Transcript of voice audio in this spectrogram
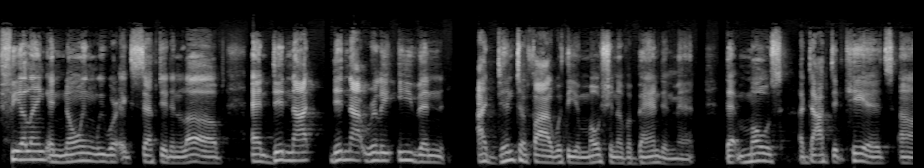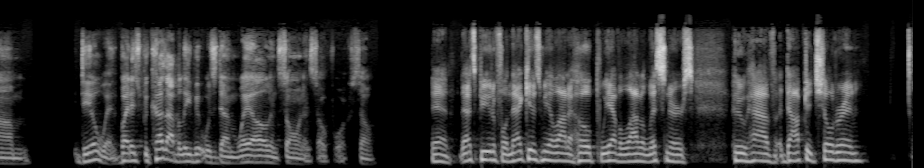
feeling and knowing we were accepted and loved and did not did not really even identify with the emotion of abandonment that most adopted kids um, deal with. But it's because I believe it was done well and so on and so forth. So, man, that's beautiful. And that gives me a lot of hope. We have a lot of listeners who have adopted children.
